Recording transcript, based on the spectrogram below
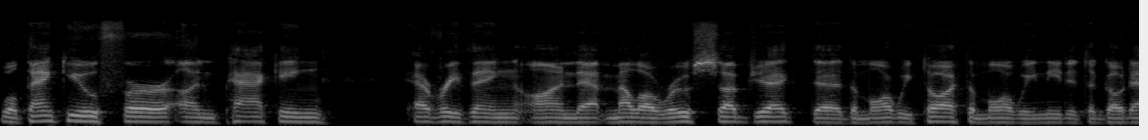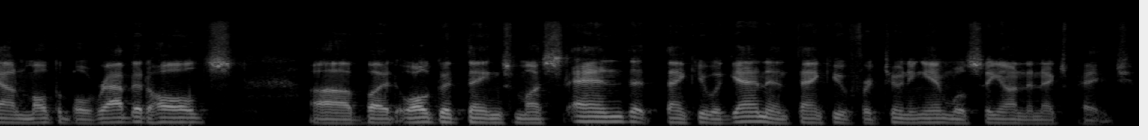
Well, thank you for unpacking everything on that Mello-Roos subject. Uh, the more we talked, the more we needed to go down multiple rabbit holes. Uh, but all good things must end. Thank you again, and thank you for tuning in. We'll see you on the next page.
